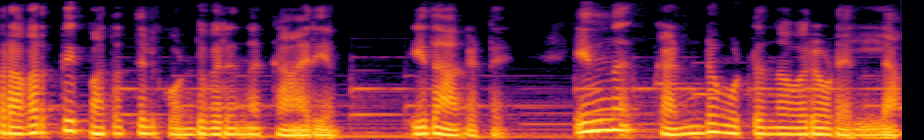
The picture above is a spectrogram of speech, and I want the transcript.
പ്രവൃത്തി പദത്തിൽ കൊണ്ടുവരുന്ന കാര്യം ഇതാകട്ടെ. ഇന്ന് കണ്ടുമുട്ടുന്നവരോടെല്ലാം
